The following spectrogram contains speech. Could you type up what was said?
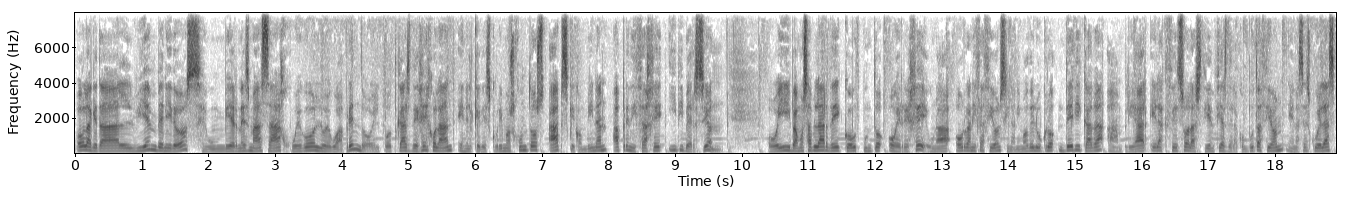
Hola, ¿qué tal? Bienvenidos un viernes más a Juego Luego Aprendo, el podcast de Hejoland en el que descubrimos juntos apps que combinan aprendizaje y diversión. Hoy vamos a hablar de Code.org, una organización sin ánimo de lucro dedicada a ampliar el acceso a las ciencias de la computación en las escuelas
